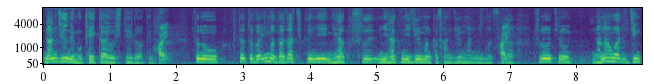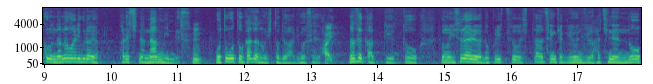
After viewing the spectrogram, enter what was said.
何十年も警戒をしているわけです、はい、その例えば今ガザ地区に200数220万か30万人いますが、はい、そのうちの7割人口の7割ぐらいはパレスチナ難民です。もともとガザの人ではありません、はい、なぜかというとそのイスラエルが独立をした1948年の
